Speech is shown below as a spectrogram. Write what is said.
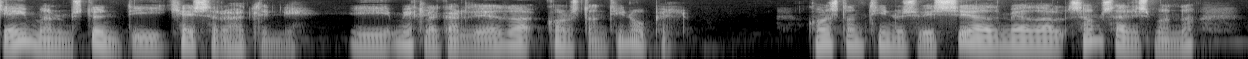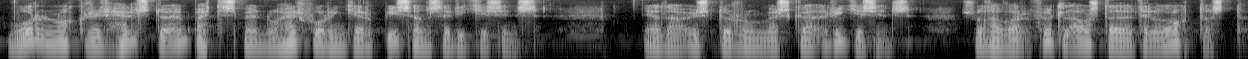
geimanum stund í keisarahöllinni í Miklagarði eða Konstantínópil. Konstantínus vissi að meðal samsærismanna voru nokkrir helstu embættismenn og herfóringjar Bísanseríkisins eða austurrúmverska ríkisins, svo það var full ástæða til að óttast.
